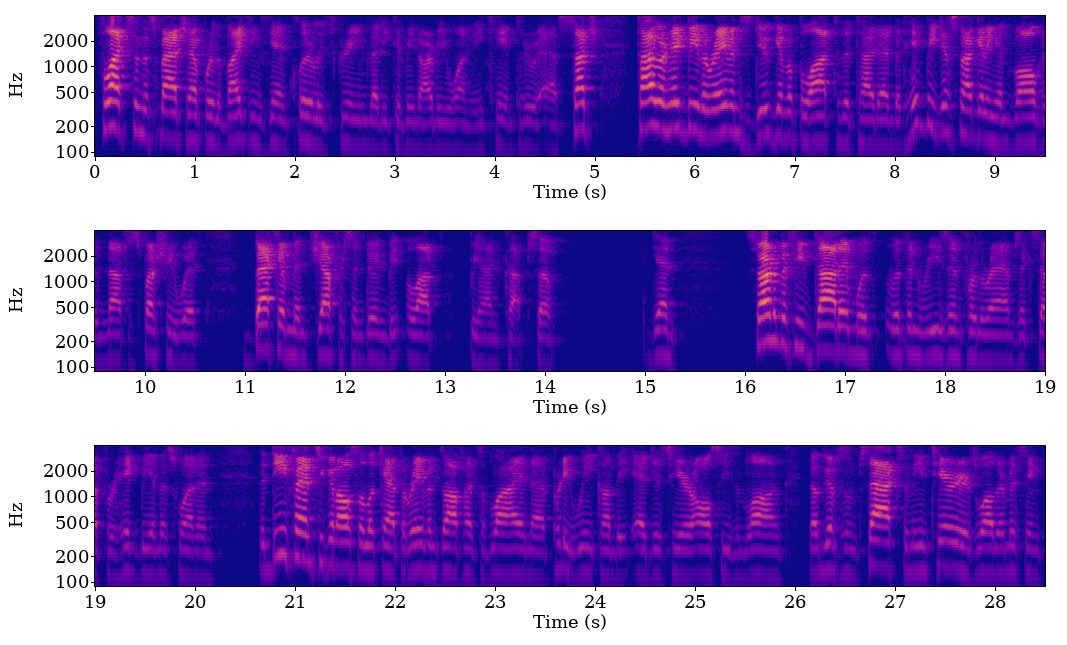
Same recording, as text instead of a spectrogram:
flex in this matchup where the Vikings game clearly screamed that he could be an RB one, and he came through as such. Tyler Higbee, the Ravens do give up a lot to the tight end, but Higbee just not getting involved enough, especially with Beckham and Jefferson doing a lot behind Kupp. So, again, start him if you've got him with, within reason for the Rams, except for Higbee in this one. And the defense, you can also look at the Ravens' offensive line, uh, pretty weak on the edges here all season long. They'll give some sacks in the interior as well. They're missing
